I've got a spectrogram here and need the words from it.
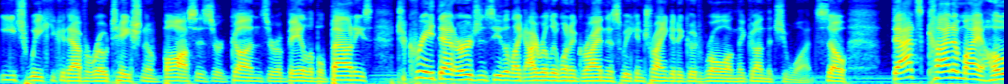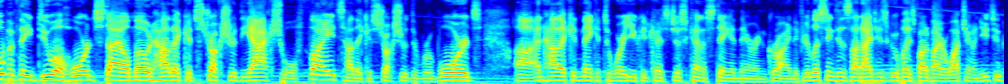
each week you could have a rotation of bosses or guns or available bounties to create that urgency that like I really want to grind this week and try and get a good roll on the gun that you want. So that's kind of my hope if they do a horde style mode, how they could structure the actual fights, how they could structure the rewards, uh, and how they could make it to where you could just kind of stay in there and grind. If you're listening to this on iTunes, Google Play, Spotify, or watching on YouTube,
